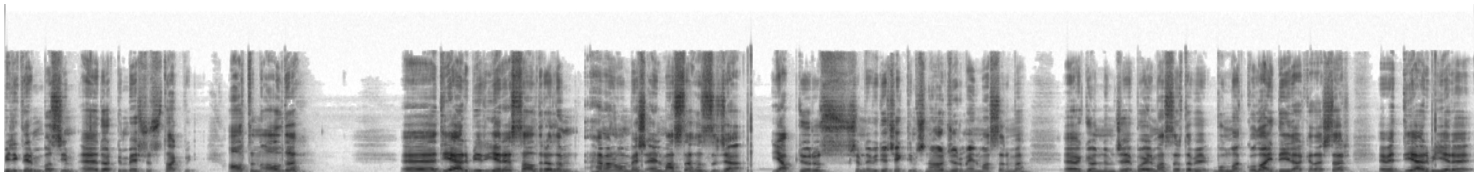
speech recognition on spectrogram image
birliklerimi basayım. Ee, 4500 tak altın aldı. Ee, diğer bir yere saldıralım. Hemen 15 elmasla hızlıca yap diyoruz. Şimdi video çektiğim için harcıyorum elmaslarımı e, gönlümce. Bu elmasları tabi bulmak kolay değil arkadaşlar. Evet diğer bir yere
